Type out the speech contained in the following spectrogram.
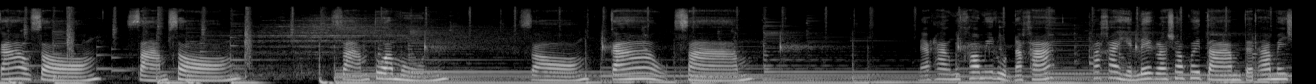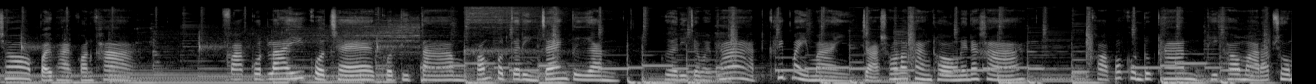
92 32 3 ตัวหมุน 2 9 3 แนวทางมีเข้ามีหลุดนะคะ ถ้าใครเห็นเลขแล้วชอบค่อยตาม แต่ถ้าไม่ชอบปล่อยผ่านก่อนค่ะ ฝากกดไลค์ กดแชร์ กดติดตาม พร้อมกดกระดิ่งแจ้งเตือน เพื่อที่จะไม่พลาดคลิปใหม่ๆ จากช่องละครังทองเลยนะคะ ขอบพระคุณทุกท่านที่เข้ามารับชม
